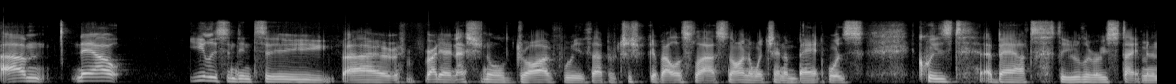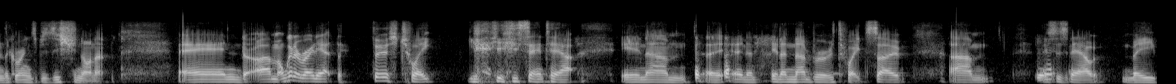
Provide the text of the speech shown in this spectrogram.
Um, now, you listened into uh, Radio National Drive with uh, Patricia Karvelas last night, in which Adam Bandt was quizzed about the Uluru Statement and the Greens' position on it. And um, I'm going to read out the first tweet you, sent out in um, in, a, in, a, number of tweets. So um, yeah. this is now me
